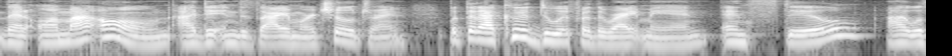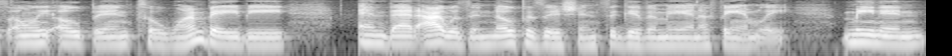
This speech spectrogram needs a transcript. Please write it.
that on my own, I didn't desire more children, but that I could do it for the right man. And still, I was only open to one baby and that I was in no position to give a man a family, meaning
